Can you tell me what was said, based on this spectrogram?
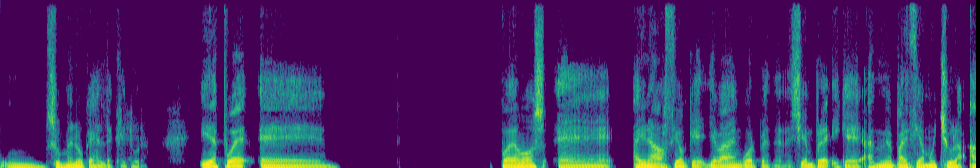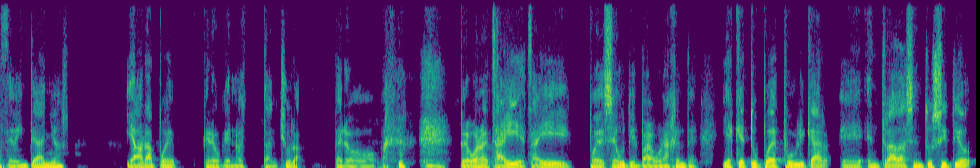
un submenú que es el de escritura. Y después eh, podemos, hay una opción que lleva en WordPress desde siempre y que a mí me parecía muy chula hace 20 años y ahora pues creo que no es tan chula, pero, pero bueno, está ahí, está ahí, puede ser útil para alguna gente. Y es que tú puedes publicar eh, entradas en tu sitio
